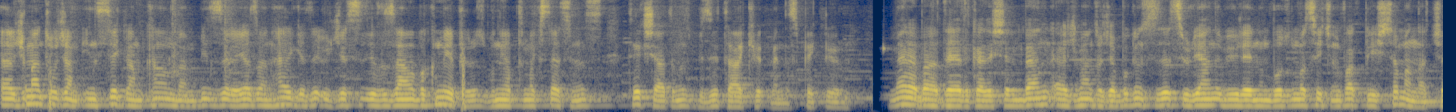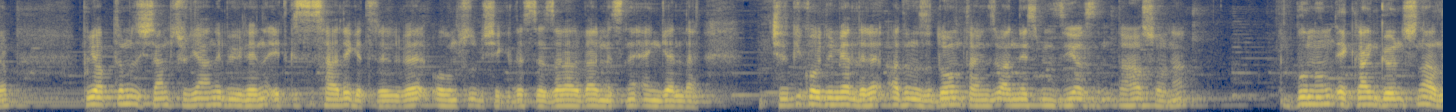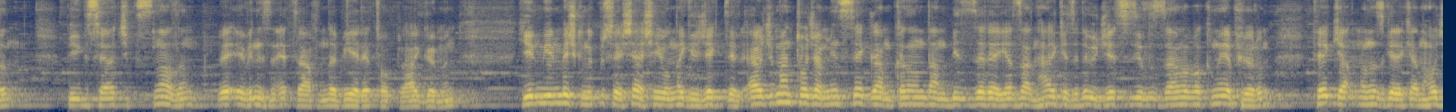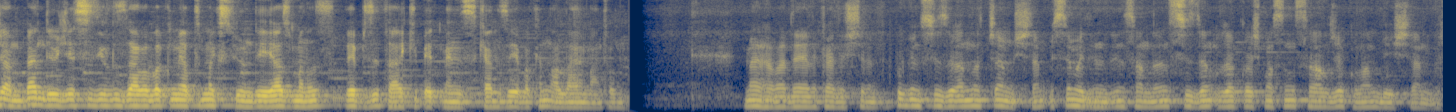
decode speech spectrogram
Ercüment Hocam Instagram kanalından bizlere yazan herkese ücretsiz yıldızlama bakımı yapıyoruz. Bunu yaptırmak isterseniz tek şartımız bizi takip etmeniz. Bekliyorum. Merhaba değerli kardeşlerim ben Ercüment Hoca. Bugün size Süryani büyülerinin bozulması için ufak bir işlem anlatacağım. Bu yaptığımız işlem Süryani büyülerini etkisiz hale getirir ve olumsuz bir şekilde size zarar vermesini engeller. Çizgi koyduğum yerlere adınızı, doğum tarihinizi ve anne isminizi yazın. Daha sonra bunun ekran görüntüsünü alın, bilgisayar çıktısını alın ve evinizin etrafında bir yere toprağa gömün. 20-25 günlük bir süreçte her şey yoluna girecektir. Ercüment Hocam Instagram kanalından bizlere yazan herkese de ücretsiz yıldızlama bakımı yapıyorum. Tek yapmanız gereken hocam ben de ücretsiz yıldızlama bakımı yaptırmak istiyorum diye yazmanız ve bizi takip etmeniz. Kendinize iyi bakın. Allah'a emanet olun. Merhaba değerli kardeşlerim. Bugün sizlere anlatacağım işlem istemediğiniz insanların sizden uzaklaşmasını sağlayacak olan bir işlemdir.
